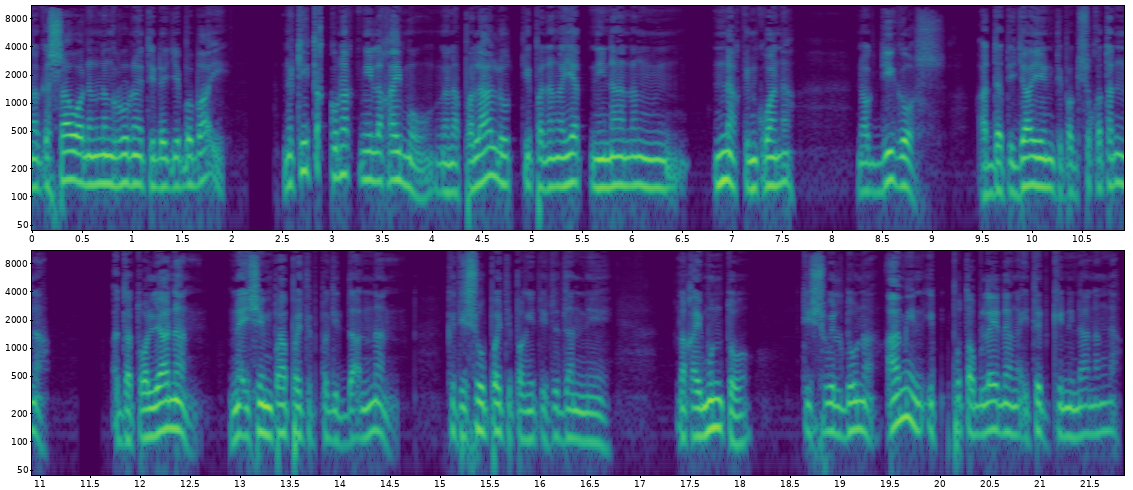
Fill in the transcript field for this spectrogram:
Nga kasawa ng nangrunay ti dadya babae. Nakita kunak nila kay mo nga napalalot ti panangayat ni nanang nakinkwana. Nagdigos at dati jayen ti pagsukatan na. At datwalyanan na isimpapay ti pagidaanan. Kiti supay ti pangititidan ni lakay munto ti sweldo na. Amin iputable na nga itid kininanang na.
